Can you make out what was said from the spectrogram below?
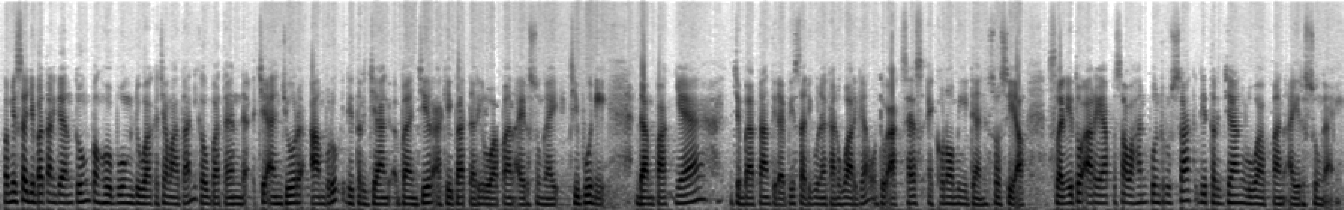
Pemirsa jembatan gantung penghubung dua kecamatan di Kabupaten Cianjur ambruk diterjang banjir akibat dari luapan air sungai Cibuni. Dampaknya jembatan tidak bisa digunakan warga untuk akses ekonomi dan sosial. Selain itu area pesawahan pun rusak diterjang luapan air sungai.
